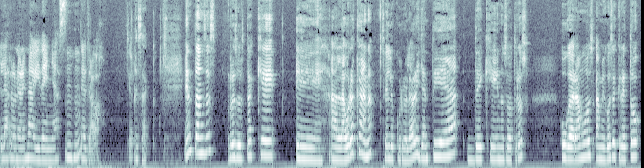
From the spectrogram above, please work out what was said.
las reuniones navideñas del trabajo. ¿cierto? Exacto. Entonces, resulta que eh, a la huracana se le ocurrió la brillante idea de que nosotros jugáramos amigo secreto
